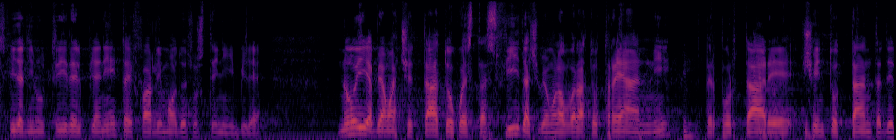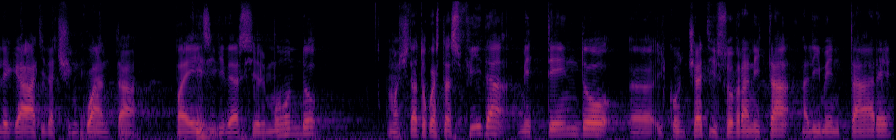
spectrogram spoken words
sfida di nutrire il pianeta e farlo in modo sostenibile. Noi abbiamo accettato questa sfida, ci abbiamo lavorato tre anni per portare 180 delegati da 50 paesi diversi del mondo, abbiamo accettato questa sfida mettendo eh, il concetto di sovranità alimentare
